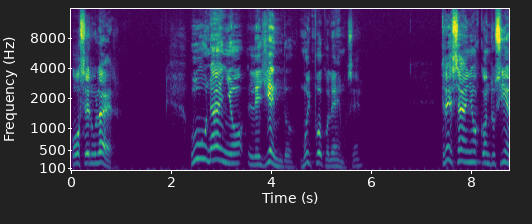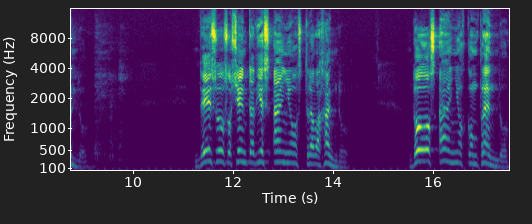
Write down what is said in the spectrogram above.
o celular un año leyendo, muy poco leemos, ¿eh? Tres años conduciendo. De esos 80, 10 años trabajando. Dos años comprando.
